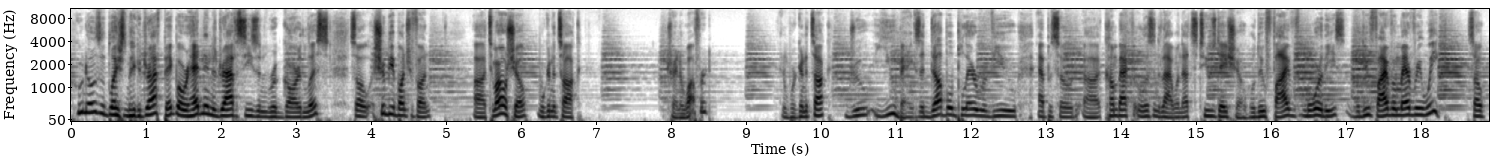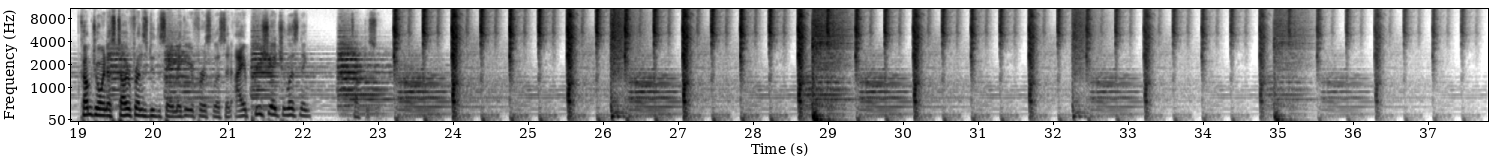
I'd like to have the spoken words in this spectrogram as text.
Who knows if Blazers make a draft pick, but we're heading into draft season regardless. So it should be a bunch of fun. Uh, tomorrow's show, we're going to talk Trendon Watford, and we're going to talk Drew Eubanks, a double player review episode. Uh, come back and listen to that one. That's Tuesday show. We'll do five more of these. We'll do five of them every week. So come join us. Tell your friends to do the same. Make it your first listen. I appreciate you listening. Talk to you soon.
